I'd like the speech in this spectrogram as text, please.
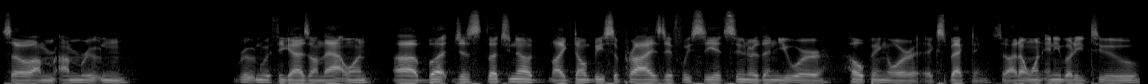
so I'm I'm rooting rooting with you guys on that one. Uh, but just let you know, like, don't be surprised if we see it sooner than you were hoping or expecting. So I don't want anybody to,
